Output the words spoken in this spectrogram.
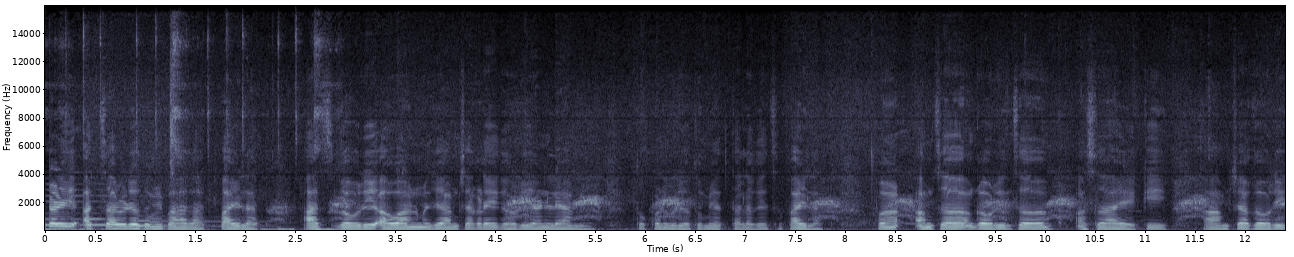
मंडळी आजचा व्हिडिओ तुम्ही पाहिलात पाहिलात. आज गौरी आव्हान म्हणजे आमच्याकडे गौरी आणले आम्ही. तो पण व्हिडिओ तुम्ही आत्ता लगेच पाहिलात. पण आमचं गौरींचं असं आहे की आमच्या गौरी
